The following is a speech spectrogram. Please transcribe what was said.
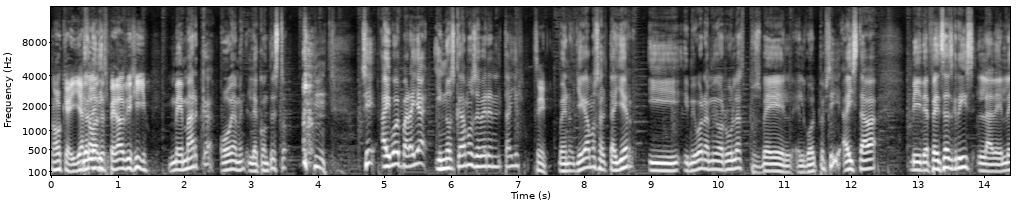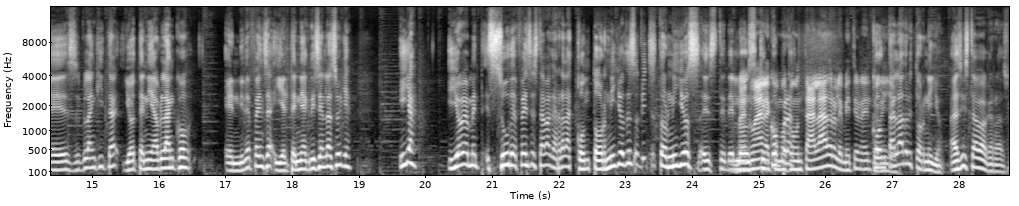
Ok, ya Yo estabas dije- esperado el viejillo. Me marca, obviamente, le contesto. sí, ahí voy para allá y nos quedamos de ver en el taller. Sí. Bueno, llegamos al taller y, y mi buen amigo Rulas, pues ve el, el golpe. Sí, ahí estaba. Mi defensa es gris, la de él es blanquita. Yo tenía blanco en mi defensa y él tenía gris en la suya. Y ya. Y obviamente su defensa estaba agarrada con tornillos, de esos pinches tornillos este, de los que como compras. con taladro le metieron el Con tornillo. taladro y tornillo. Así estaba agarrado. su-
